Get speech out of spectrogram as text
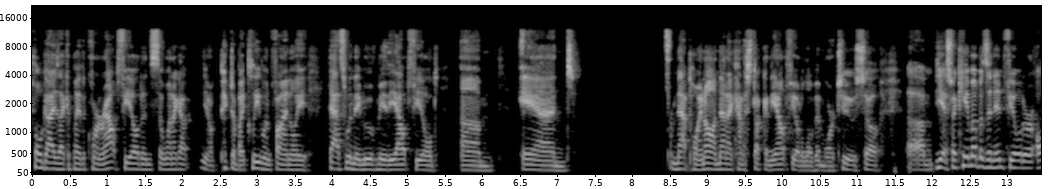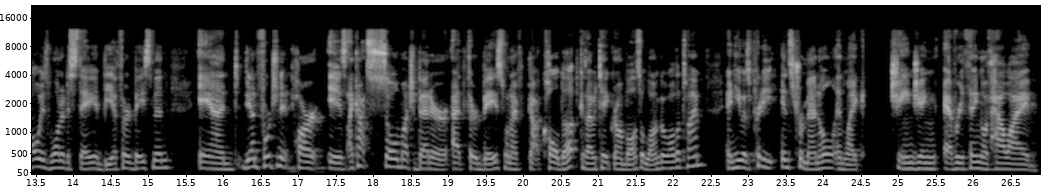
told guys I could play the corner outfield. And so when I got, you know, picked up by Cleveland finally, that's when they moved me to the outfield. Um, and from that point on, then I kind of stuck in the outfield a little bit more too. So, um, yeah, so I came up as an infielder, always wanted to stay and be a third baseman. And the unfortunate part is I got so much better at third base when I got called up because I would take ground balls to Longo all the time. And he was pretty instrumental in like changing everything with how I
